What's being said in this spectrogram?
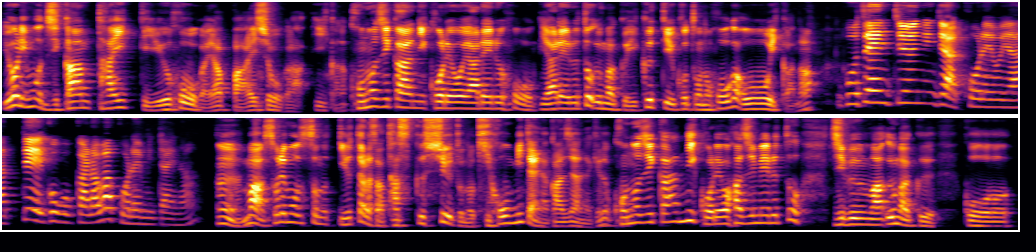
よりも時間帯っていう方がやっぱ相性がいいかな。この時間にこれをやれる方、やれるとうまくいくっていうことの方が多いかな。午前中にじゃあこれをやって、午後からはこれみたいな？うん。まあ、それもその、言ったらさ、タスクシュートの基本みたいな感じなんだけど、この時間にこれを始めると、自分はうまく、こ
